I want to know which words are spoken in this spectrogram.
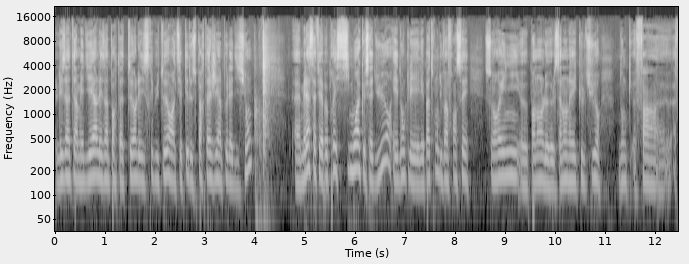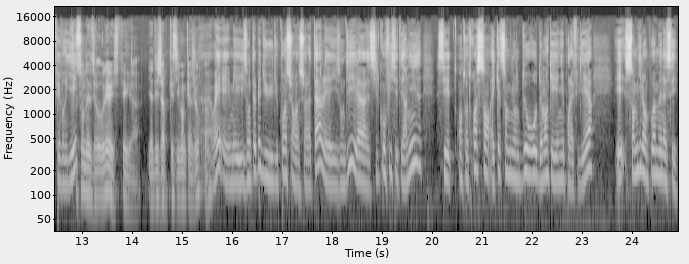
les intermédiaires, les importateurs, les distributeurs ont accepté de se partager un peu l'addition. Euh, mais là, ça fait à peu près six mois que ça dure, et donc les, les patrons du vin français sont réunis euh, pendant le, le salon de l'agriculture, donc fin euh, à février. Ce sont des oui, c'était il y a déjà quasiment 15 jours. Quoi. Ouais, et- mais ils ont tapé du, du poing sur, sur la table et ils ont dit là, si le conflit s'éternise, c'est entre 300 et 400 millions d'euros de manque à gagner pour la filière et 100 000 emplois menacés.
